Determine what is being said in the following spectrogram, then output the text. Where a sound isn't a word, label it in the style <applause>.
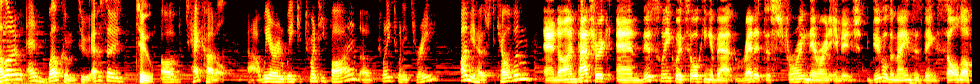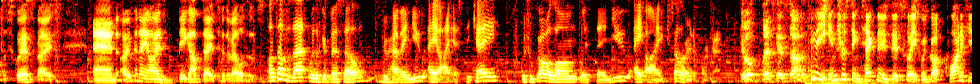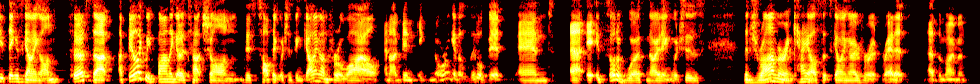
Hello and welcome to episode Two. of Tech Huddle. Uh, we are in week 25 of 2023. I'm your host, Kelvin. And I'm Patrick, and this week we're talking about Reddit destroying their own image, Google Domains is being sold off to Squarespace, and OpenAI's big updates for developers. On top of that, we look at Vercel, who have a new AI SDK, which will go along with their new AI Accelerator program. Cool, let's get started. The interesting tech news this week, we've got quite a few things going on. First up, I feel like we finally got to touch on this topic, which has been going on for a while, and I've been ignoring it a little bit, and uh, it's sort of worth noting, which is the drama and chaos that's going over at Reddit at the moment.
